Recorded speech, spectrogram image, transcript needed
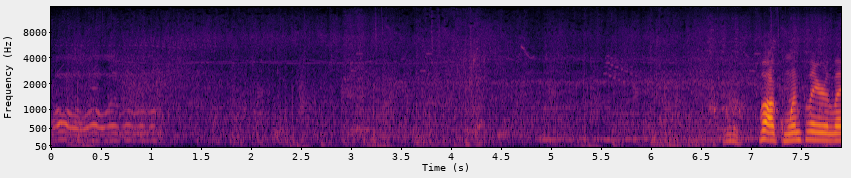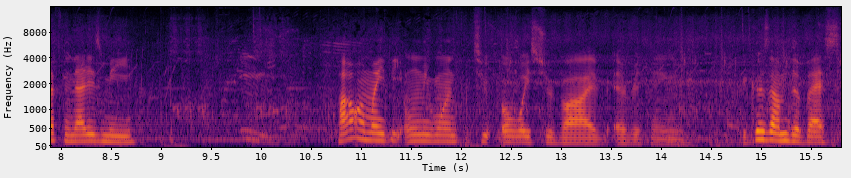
Whoa, whoa, whoa, whoa, whoa, Fuck, one player left and that is me. How am I the only one to always survive everything? Because I'm the best.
